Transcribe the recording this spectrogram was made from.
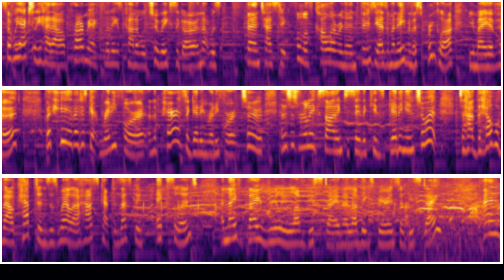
So we actually had our primary athletics carnival two weeks ago, and that was fantastic, full of colour and enthusiasm, and even a sprinkler you may have heard. But here they just get ready for it, and the parents are getting ready for it too. And it's just really exciting to see the kids getting into it, to have the help of our captains as well, our house captains. That's been excellent, and they they really love this day and they love the experience of this day. And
